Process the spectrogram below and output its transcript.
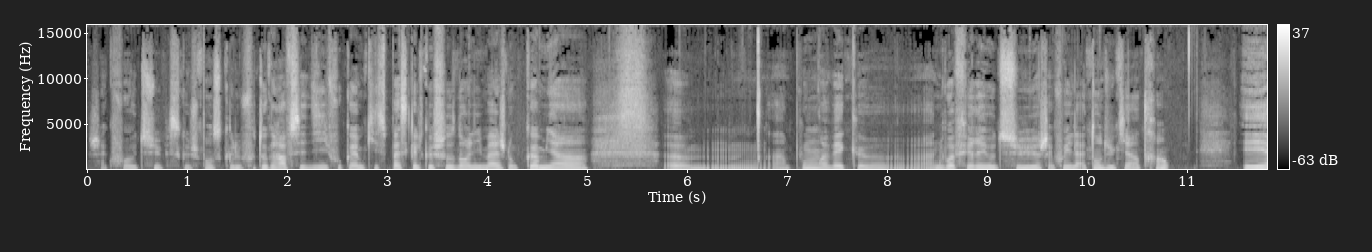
chaque fois au-dessus, parce que je pense que le photographe s'est dit il faut quand même qu'il se passe quelque chose dans l'image. Donc comme il y a un, euh, pont avec une voie ferrée au-dessus, à chaque fois il a attendu qu'il y ait un train. Et,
